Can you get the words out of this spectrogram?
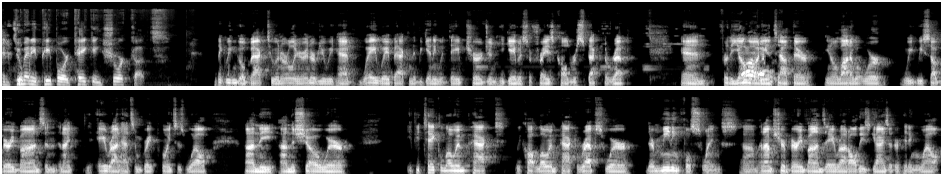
And too many people are taking shortcuts. I think we can go back to an earlier interview we had way, way back in the beginning with Dave Churgeon. He gave us a phrase called respect the rep. And for the young oh, audience yeah. out there, you know, a lot of what we're, we, we saw Barry Bonds and, and I, A-Rod had some great points as well on the, on the show where if you take low impact, we call it low impact reps where they're meaningful swings. Um, and I'm sure Barry Bonds, A Rod, all these guys that are hitting well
